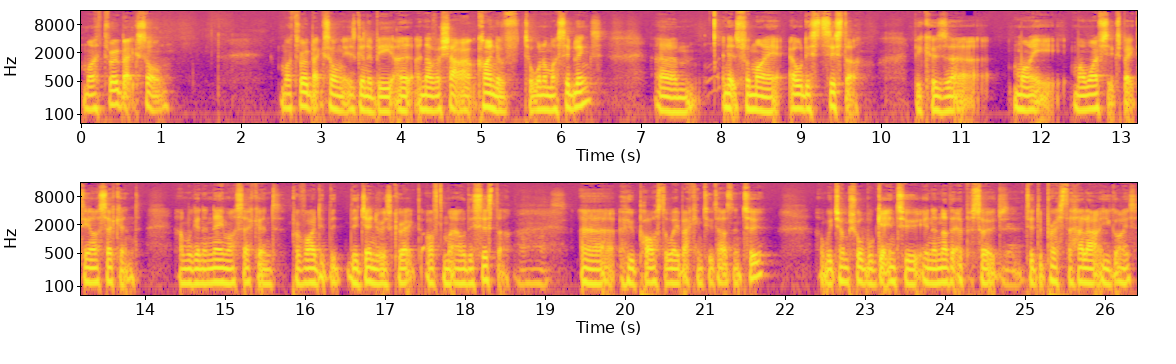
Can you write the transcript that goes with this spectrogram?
my throwback song, my throwback song is going to be a, another shout out, kind of to one of my siblings, um, and it's for my eldest sister because uh, my my wife's expecting our second, and we're going to name our second, provided the, the gender is correct, after my eldest sister Oh, nice. uh, who passed away back in 2002, uh, which I'm sure we'll get into in another episode Yeah. to depress the hell out of you guys.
